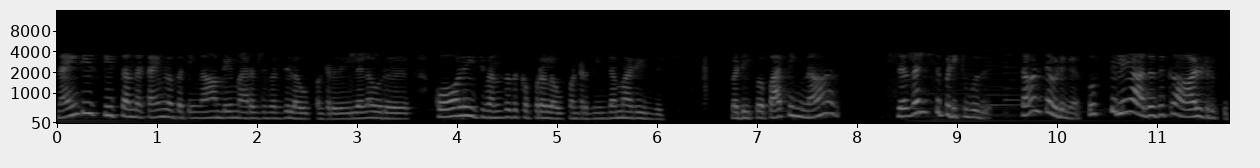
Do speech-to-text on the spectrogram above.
நைன்டிஸ் கிட்ஸ் அந்த டைம்ல பாத்தீங்கன்னா அப்படியே மேரேஜ் மேரேஜ் லவ் பண்றது இல்லைன்னா ஒரு காலேஜ் வந்ததுக்கு அப்புறம் லவ் பண்றது இந்த மாதிரி இருந்துச்சு. பட் இப்ப பாத்தீங்கன்னா செவன்த் படிக்கும்போது செவன்த் விடுங்க ஃபிஃப்த்லயே அது அதுக்கு ஆள் இருக்கு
